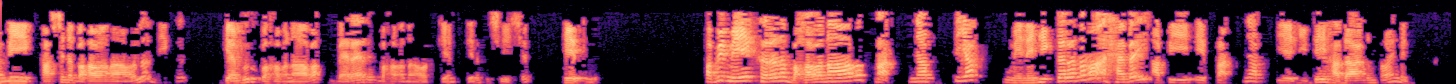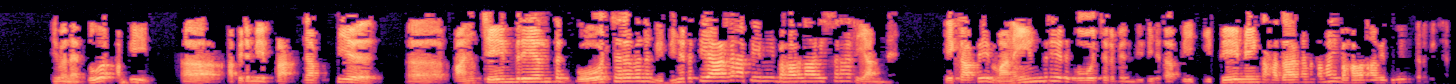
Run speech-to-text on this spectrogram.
මේ කසින භාවනාවල මේක ගැඹුරු භාවනාවක් බැරෑරු භාවනාවක් කියන තියෙන විශේෂ හේතුව. අපි මේ කරන භාවනාව ප්‍රඥප්තියක් මෙනෙහි කරනවා හැබැයි අපි ඒ ප්‍රඥප්තිය හිතේ හදාගෙන තමයි මෙතන. එහෙම නැතුව අපි අපිට මේ ප්‍රඥප්තිය පංචේන්ද්‍රයන්ට ගෝචර වෙන විදිහට තියාගෙන අපි මේ භාවනාව ඉස්සරහට යන්නේ. ඒක අපේ මනේන්ද්‍රයට ගෝචර වෙන විදිහට අපි හිතේ මේක හදාගන්න තමයි භාවනාව විදිහට කරගෙන යන්නේ.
